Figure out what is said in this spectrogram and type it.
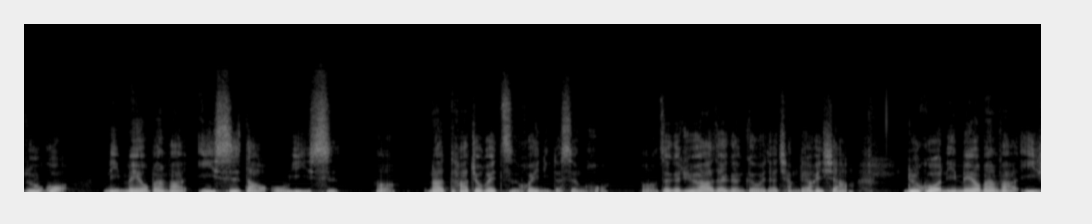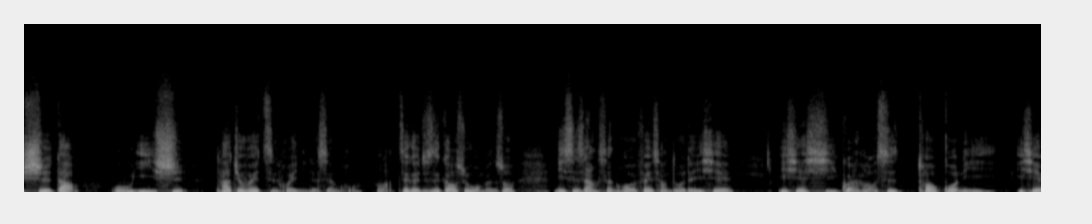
如果你没有办法意识到无意识啊，那他就会指挥你的生活。哦，这个句话再跟各位再强调一下：如果你没有办法意识到无意识，他就会指挥你的生活。啊，这个就是告诉我们说，你事实上生活非常多的一些。一些习惯哈，是透过你一些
